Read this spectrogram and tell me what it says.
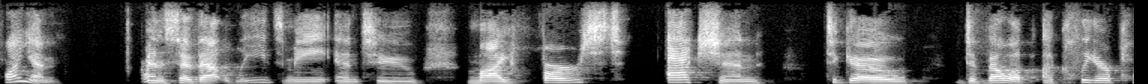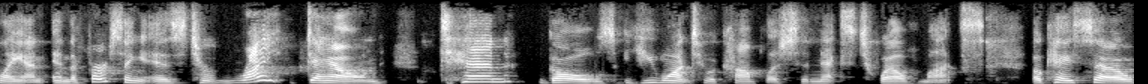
plan. And so that leads me into my first action to go develop a clear plan. And the first thing is to write down 10 goals you want to accomplish the next 12 months. Okay, so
